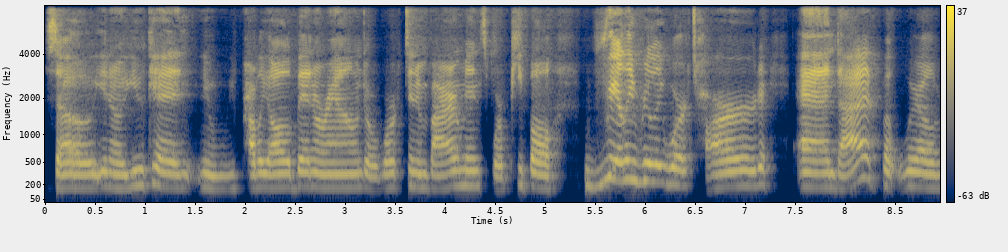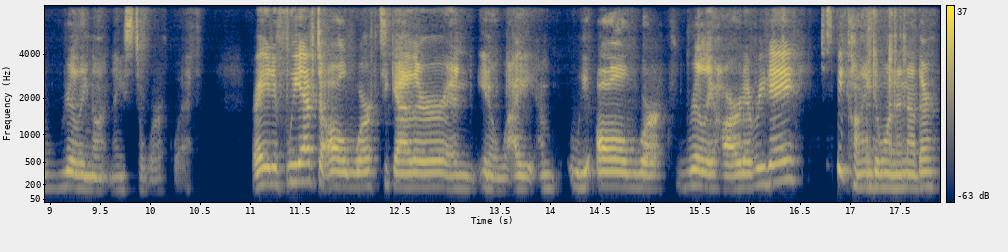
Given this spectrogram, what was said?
So, you know, you can, you know, we've probably all been around or worked in environments where people really, really worked hard and that, but we're really not nice to work with right? If we have to all work together and you know i I'm, we all work really hard every day just be kind to one another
